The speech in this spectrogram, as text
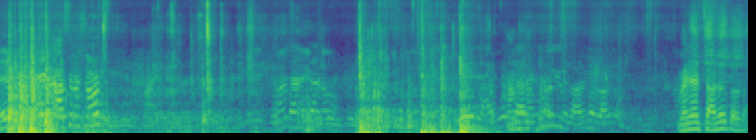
ए, का- ए, कासरा सोड. थांब, थांब. चालू थोडा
